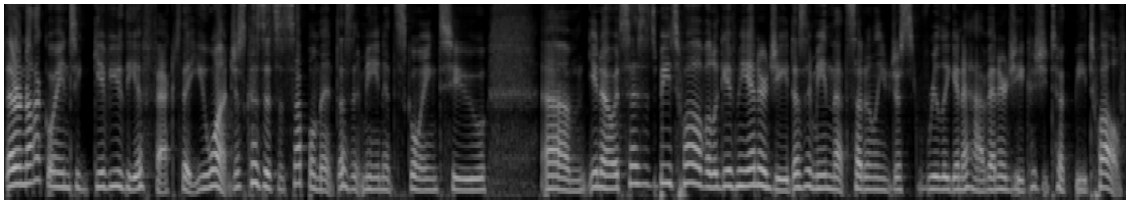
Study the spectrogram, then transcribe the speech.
that are not going to give you the effect that you want. Just because it's a supplement doesn't mean it's going to um, you know, it says it's B12, it'll give me energy. It doesn't mean that suddenly you're just really going to have energy because you took B12.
